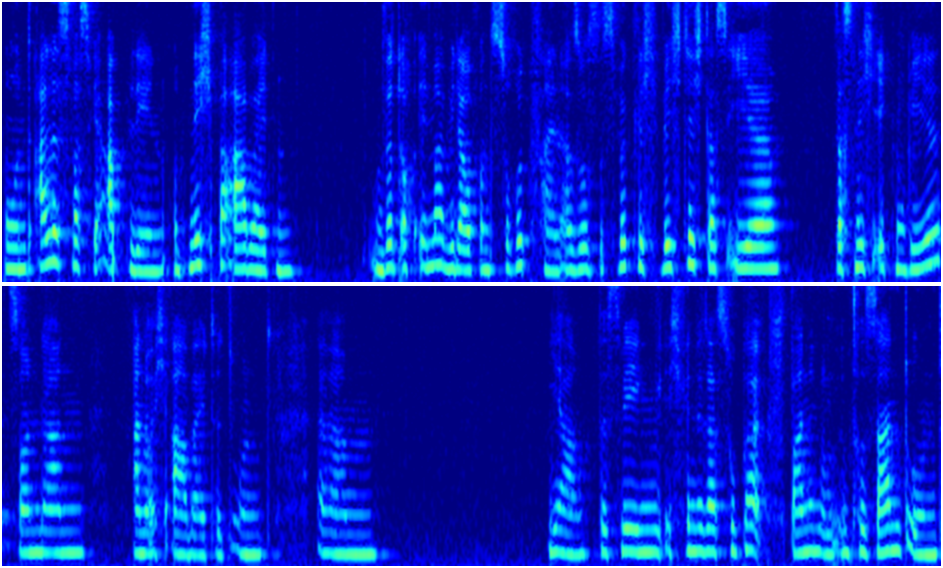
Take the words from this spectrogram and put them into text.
Und alles, was wir ablehnen und nicht bearbeiten, wird auch immer wieder auf uns zurückfallen. Also es ist wirklich wichtig, dass ihr das nicht ignoriert, sondern an euch arbeitet. Und ähm, ja, deswegen, ich finde das super spannend und interessant und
